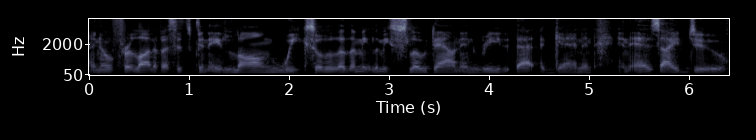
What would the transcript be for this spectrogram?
I know for a lot of us it's been a long week, so let me let me slow down and read that again. And, and as I do,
